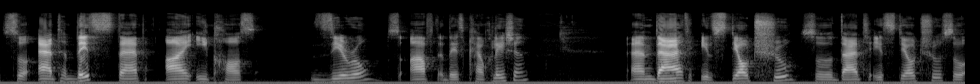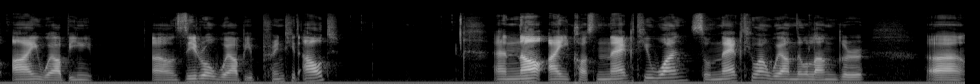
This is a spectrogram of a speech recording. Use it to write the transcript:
So at this step, i equals 0, so after this calculation, and that is still true, so that is still true, so i will be uh, 0 will be printed out. And now i equals negative 1. So negative 1 will no longer uh,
